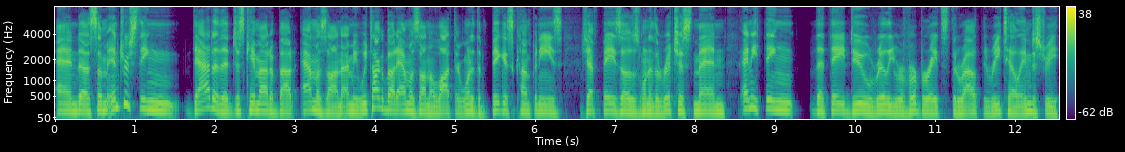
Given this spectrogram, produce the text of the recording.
and uh, some interesting data that just came out about Amazon. I mean, we talk about Amazon a lot. They're one of the biggest companies. Jeff Bezos, one of the richest men. Anything that they do really reverberates throughout the retail industry.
